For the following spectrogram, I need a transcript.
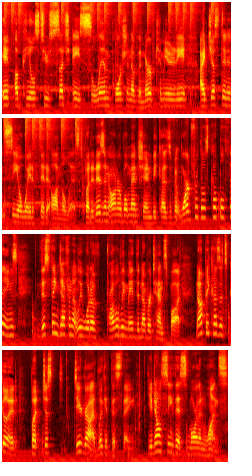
it appeals to such a slim portion of the Nerf community, I just didn't see a way to fit it on the list. But it is an honorable mention because if it weren't for those couple things, this thing definitely would have probably made the number 10 spot. Not because it's good, but just Dear God, look at this thing. You don't see this more than once.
